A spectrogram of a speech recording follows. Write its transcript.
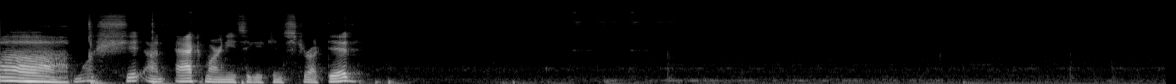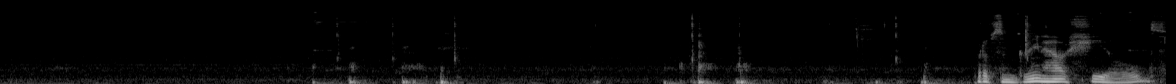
Ah, more shit on Akmar needs to get constructed. Put up some greenhouse shields.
